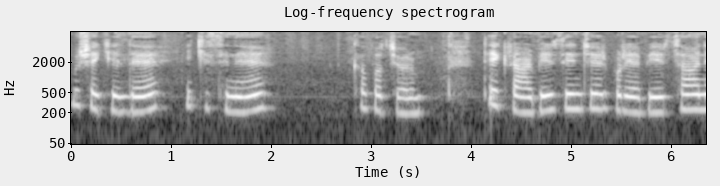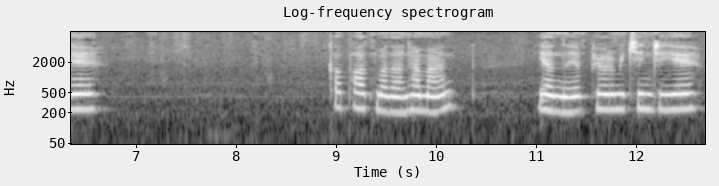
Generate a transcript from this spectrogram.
Bu şekilde ikisini kapatıyorum. Tekrar bir zincir buraya bir tane kapatmadan hemen yanına yapıyorum ikinciyi.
